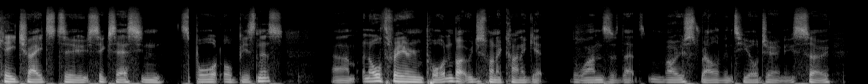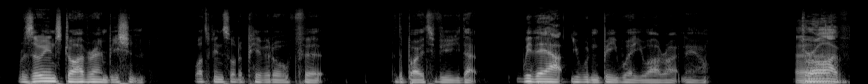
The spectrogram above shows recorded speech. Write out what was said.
key traits to success in sport or business, um, and all three are important, but we just want to kind of get the ones that's most relevant to your journey. So, resilience, drive, or ambition. What's been sort of pivotal for for the both of you that without you wouldn't be where you are right now? Uh, Drive.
